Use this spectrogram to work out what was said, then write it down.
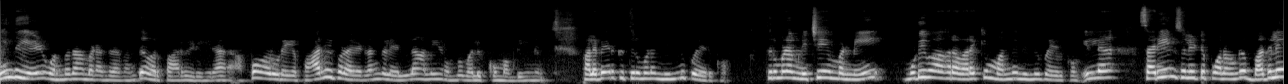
ஐந்து ஏழு ஒன்பதாம் இடங்களை வந்து அவர் பார்வையிடுகிறார். அப்போ அவருடைய பார்வைப்பட இடங்கள் எல்லாமே ரொம்ப வலுக்கும் அப்படின்னு. பல பேருக்கு திருமணம் நின்று போயிருக்கும். திருமணம் நிச்சயம் பண்ணி முடிவாகிற வரைக்கும் வந்து நின்று போயிருக்கும். இல்லை சரின்னு சொல்லிட்டு போனவங்க பதிலே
